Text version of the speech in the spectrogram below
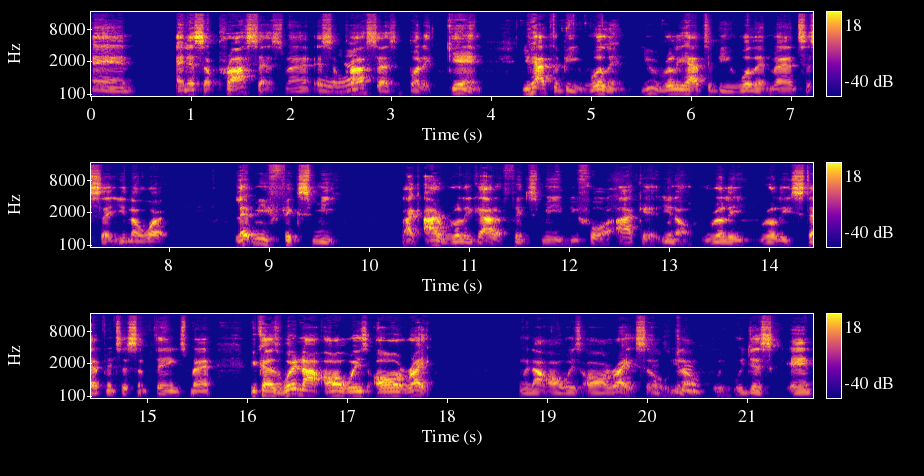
And and it's a process, man. It's a process. But again, you have to be willing. You really have to be willing, man, to say, you know what? Let me fix me. Like I really gotta fix me before I could, you know, really, really step into some things, man. Because we're not always all right we're not always all right. So That's you true. know, we, we, just and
